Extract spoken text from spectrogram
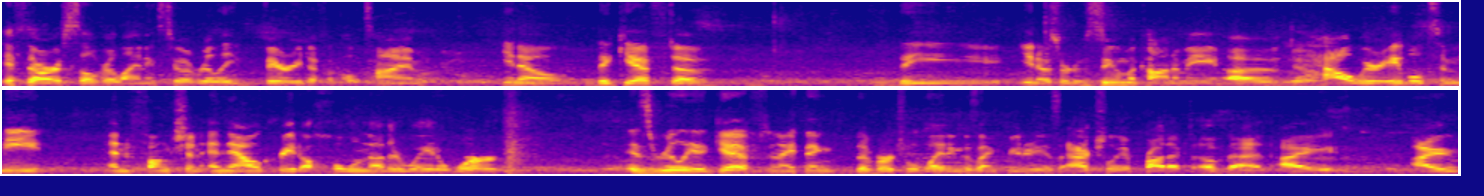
if there are silver linings to a really very difficult time, you know, the gift of the you know sort of Zoom economy of Yeah. how we're able to meet and function and now create a whole nother way to work is really a gift and I think the virtual lighting design community is actually a product of that. I I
